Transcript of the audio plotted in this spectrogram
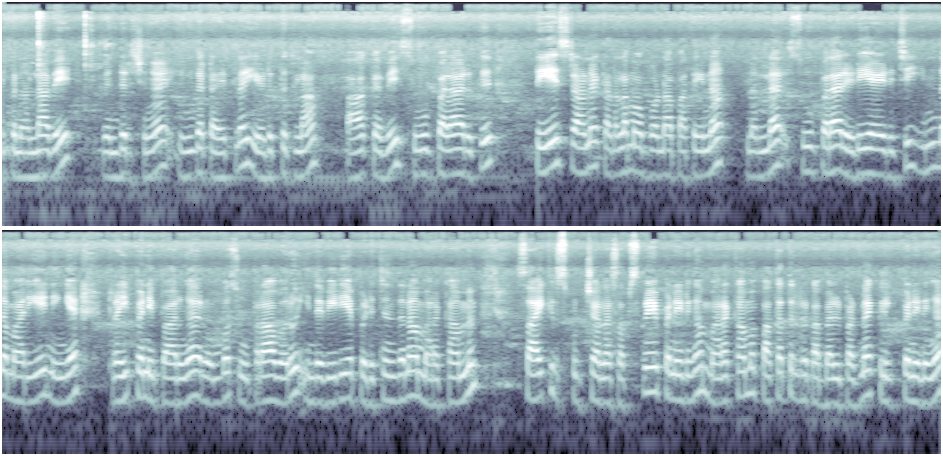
இப்போ நல்லாவே வெந்துருச்சுங்க. இந்த டயத்தில் எடுத்துக்கலாம். பார்க்கவே சூப்பராக இருக்குது டேஸ்டான கடலை போண்டா பார்த்தீங்கன்னா நல்ல சூப்பராக ரெடி ஆகிடுச்சு இந்த மாதிரியே நீங்கள் ட்ரை பண்ணி பாருங்கள் ரொம்ப சூப்பராக வரும். இந்த வீடியோ பிடிச்சிருந்துன்னா மறக்காமல் சாய்கிர்ஸ் ஃபுட் சேனலை சப்ஸ்கிரைப் பண்ணிவிடுங்க மறக்காமல் பக்கத்தில் இருக்க பெல் பட்டனை கிளிக் பண்ணிவிடுங்க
